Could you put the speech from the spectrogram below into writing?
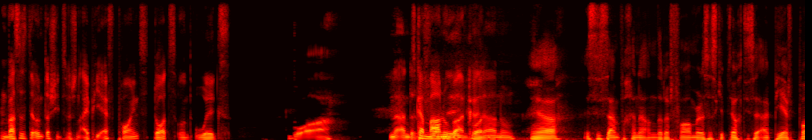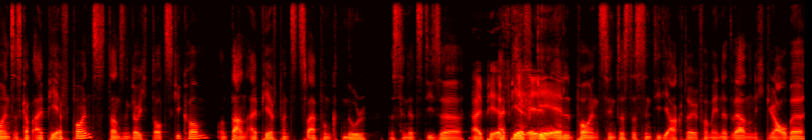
Und was ist der Unterschied zwischen IPF-Points, Dots und Wilks? Boah. Eine andere Das kann Manu Formel, beantworten. Keine Ahnung. Ja, es ist einfach eine andere Formel. Also es gibt ja auch diese IPF-Points. Es gab IPF-Points, dann sind, glaube ich, Dots gekommen und dann IPF-Points 2.0. Das sind jetzt diese IPF, IPF-GL-Points sind das. Das sind die, die aktuell verwendet werden. Und ich glaube,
